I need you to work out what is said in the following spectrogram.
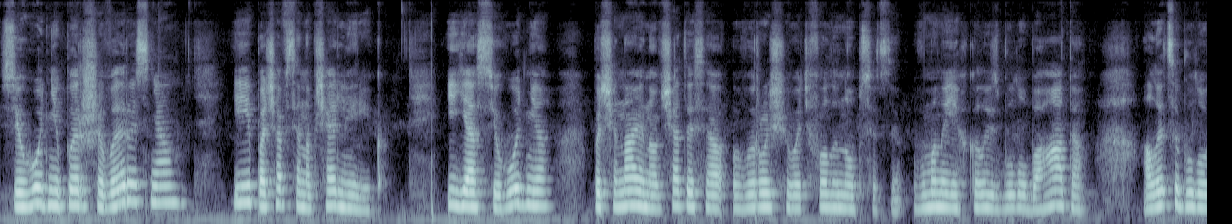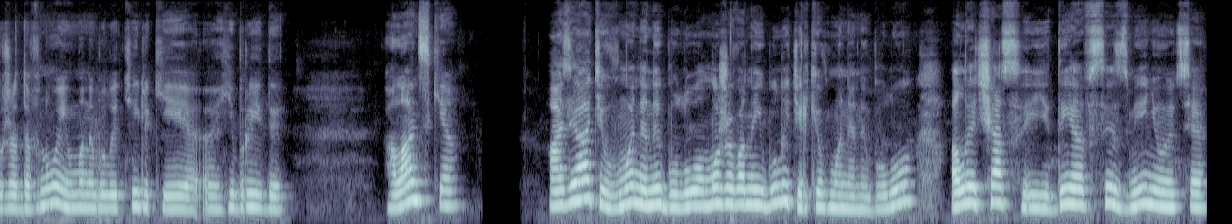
Сьогодні 1 вересня і почався навчальний рік. І я сьогодні починаю навчатися вирощувати фаленопсиси. В мене їх колись було багато, але це було вже давно, і в мене були тільки е, гібриди голландські. Азіатів в мене не було. Може, вони і були, тільки в мене не було. Але час йде, все змінюється,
